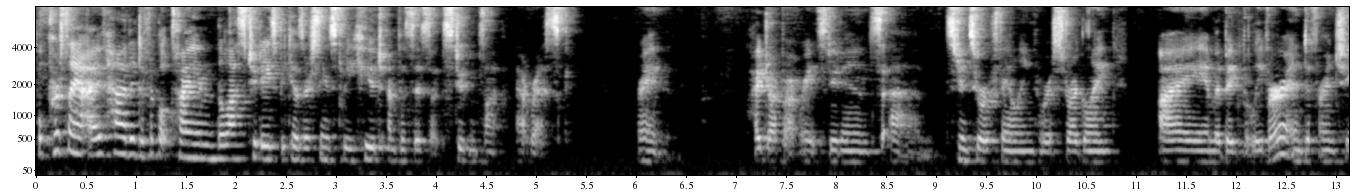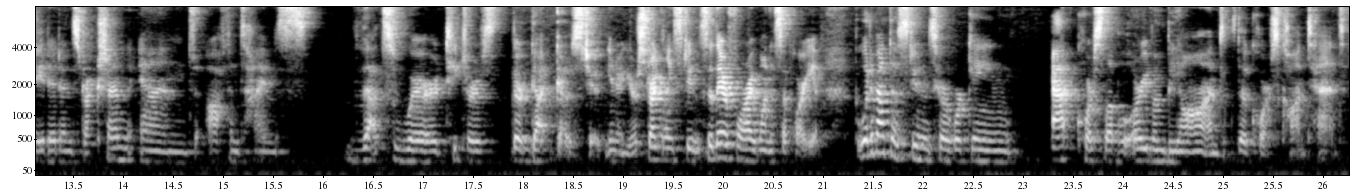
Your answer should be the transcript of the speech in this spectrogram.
Well, personally, I've had a difficult time the last two days because there seems to be a huge emphasis at students at risk, right? High dropout rate students, um, students who are failing, who are struggling. I am a big believer in differentiated instruction, and oftentimes that's where teachers their gut goes to. You know, you're struggling student, so therefore I want to support you. But what about those students who are working at course level or even beyond the course content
